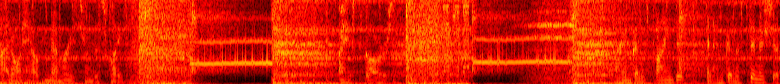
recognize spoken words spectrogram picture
I don't have memories from this place. I have scars. I am gonna find it and I'm gonna finish it.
